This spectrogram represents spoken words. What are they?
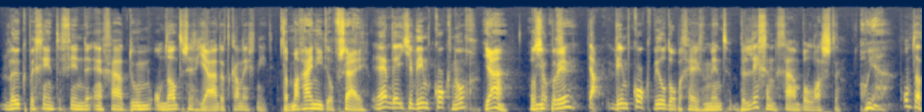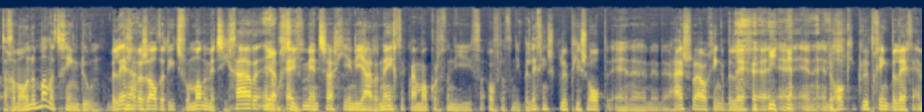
leuk begint te vinden en gaat doen, om dan te zeggen, ja, dat kan echt niet. Dat mag hij niet, of zij. Hè, weet je, Wim Kok nog? Ja, was ook alweer? Ja, Wim Kok wilde op een gegeven moment beleggen gaan belasten. Oh ja. Omdat de gewone man het ging doen. Beleggen Ja. was altijd iets voor mannen met sigaren. En Ja, op een gegeven moment zag je in de jaren negentig kwamen ook al van die, van, overal van die beleggingsclubjes op. En eh, de, huisvrouwen gingen beleggen. Ja. en, en, en de hockeyclub ging beleggen. En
